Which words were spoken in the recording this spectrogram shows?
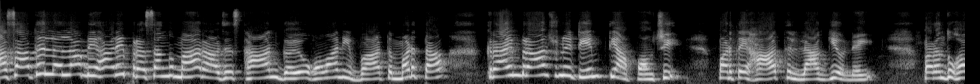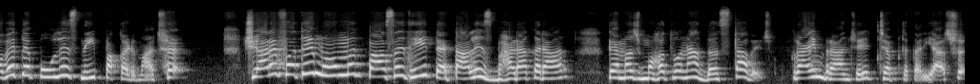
આ સાથે લલ્લા બિહારી પ્રસંગમાં રાજસ્થાન ગયો હોવાની વાત મળતા ક્રાઇમ બ્રાન્ચની ટીમ ત્યાં પહોંચી, પણ તે હાથ લાગ્યો નહીં. પરંતુ હવે તે પોલીસની પકડમાં છે. જ્યારે ફતેહ મોહમ્મદ પાસેથી તેતાલીસ ભાડા કરાર તેમજ મહત્વના દસ્તાવેજ ક્રાઇમ બ્રાન્ચે જપ્ત કર્યા છે.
